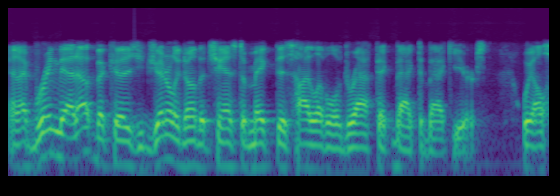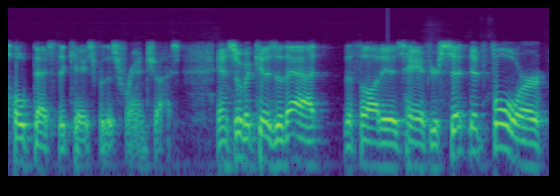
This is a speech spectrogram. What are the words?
And I bring that up because you generally don't have the chance to make this high level of draft pick back to back years. We all hope that's the case for this franchise. And so, because of that, the thought is hey, if you're sitting at four,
